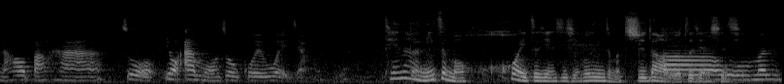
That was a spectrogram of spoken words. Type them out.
然后帮他做用按摩做归位这样子。天哪，你怎么会这件事情？或者你怎么知道有这件事情？我们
